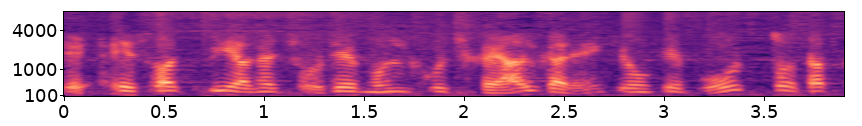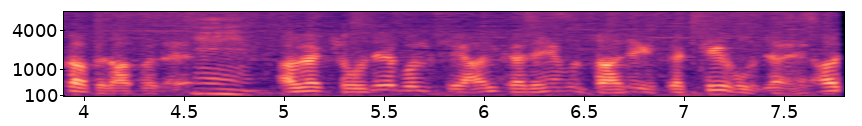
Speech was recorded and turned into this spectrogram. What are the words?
इस वक्त भी अगर छोटे मुल्क कुछ ख्याल करें क्योंकि वोट तो सबका बराबर है। अगर छोटे मुल्क ख्याल करें वो सारे इकट्ठे हो जाए। और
